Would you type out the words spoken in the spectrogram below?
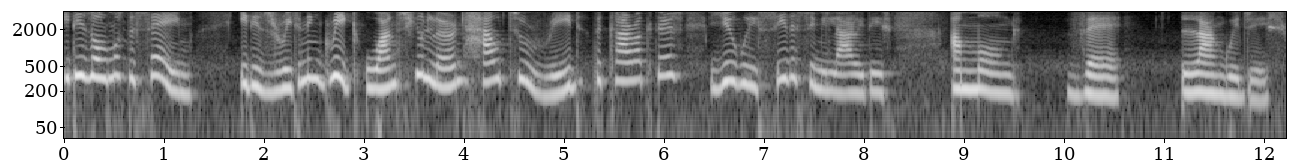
it is almost the same. It is written in Greek. Once you learn how to read the characters, you will see the similarities among the languages.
